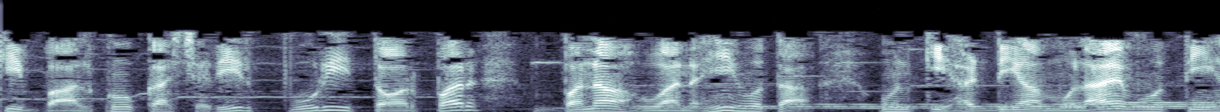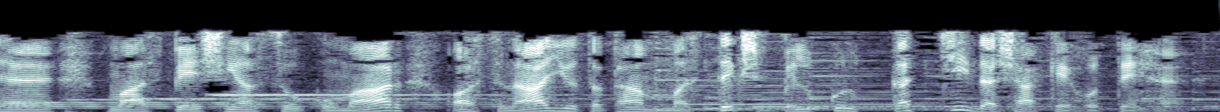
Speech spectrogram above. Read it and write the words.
कि बालकों का शरीर पूरी तौर पर बना हुआ नहीं होता। उनकी हड्डियाँ मुलायम होती हैं, मांसपेशियाँ सुकुमार और स्नायु तथा मस्तिष्क बिल्कुल कच्ची दशा के होते हैं।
